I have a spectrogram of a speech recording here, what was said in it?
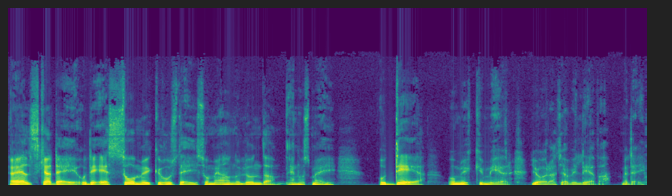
jag älskar dig och det är så mycket hos dig som är annorlunda än hos mig. Och det och mycket mer gör att jag vill leva med dig.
